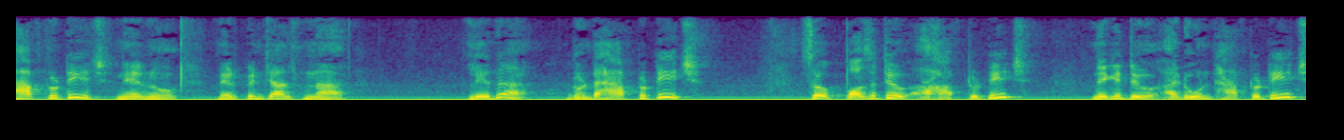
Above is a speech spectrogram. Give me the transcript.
హ్యావ్ టు టీచ్ నేను నేర్పించాల్సిన లేదా don't have to teach so positive I have to teach negative I don't have to teach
